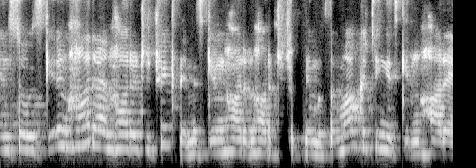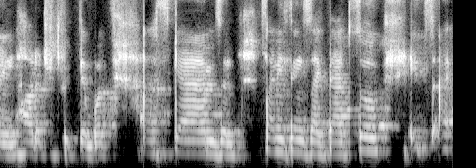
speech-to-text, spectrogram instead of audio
and so it's getting harder and harder to trick them. It's getting harder and harder to trick them with the marketing. It's getting harder and harder to trick them with uh, scams and funny things like that. So it's I,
